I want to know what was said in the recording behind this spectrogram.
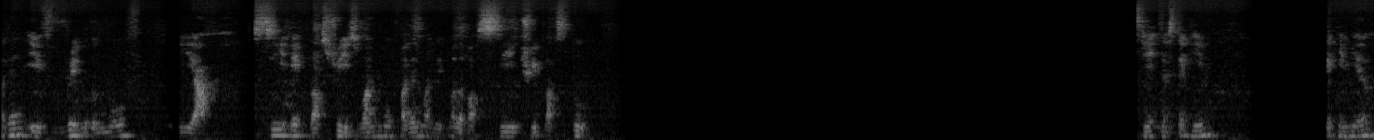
But then if red to move, yeah, c8 plus 3 is one move, but then what, what about c3 plus 2? See, take him. Take him here.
